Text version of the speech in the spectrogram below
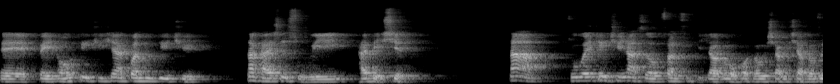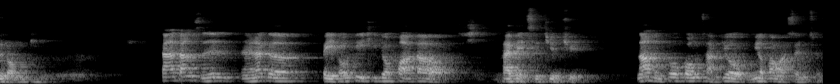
诶，北投地区现在关渡地区，那还是属于台北县。那竹围地区那时候算是比较落后，都乡下都是农田。他当时呃那个北投地区就划到台北市进去，然后很多工厂就没有办法生存，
